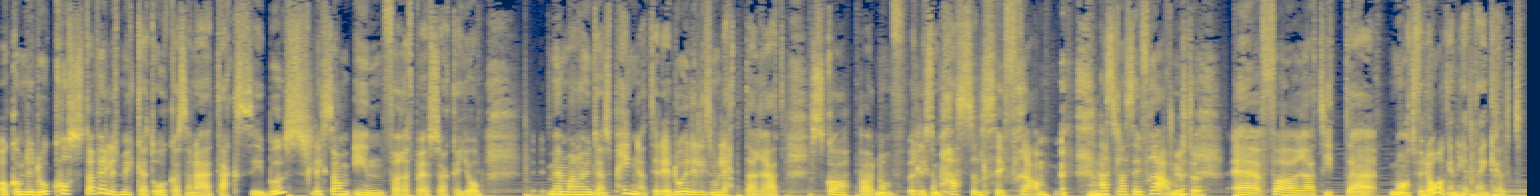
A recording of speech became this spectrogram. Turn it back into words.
Och om det då kostar väldigt mycket att åka sån här taxibuss liksom in för att börja söka jobb, men man har ju inte ens pengar till det, då är det liksom lättare att skapa, någon, liksom hustle sig fram, mm. hassla sig fram eh, för att hitta mat för dagen helt enkelt.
